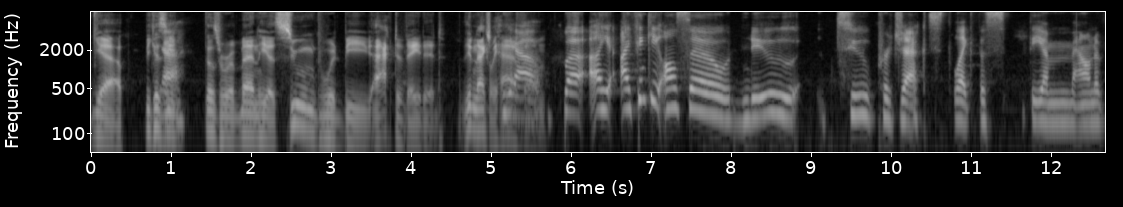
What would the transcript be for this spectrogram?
Yeah, because Yeah. he those were men he assumed would be activated. He didn't actually have yeah. them. But I, I think he also knew to project like this the amount of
